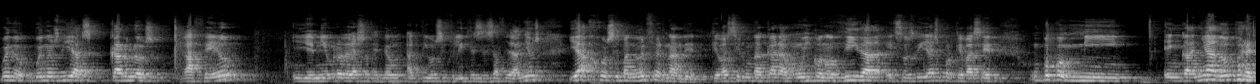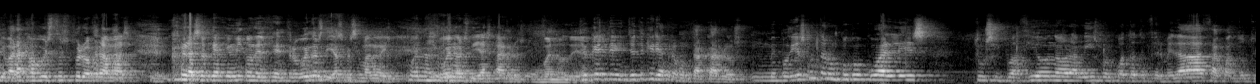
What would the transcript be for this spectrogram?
Bueno, buenos días, Carlos Gaceo, y miembro de la Asociación Activos y Felices desde hace años, y a José Manuel Fernández, que va a ser una cara muy conocida esos días porque va a ser un poco mi engañado para llevar a cabo estos programas con la asociación y con el centro. Buenos días, José Manuel. Buenos y días. buenos días, Carlos. Buenos días. Yo, que te, yo te quería preguntar, Carlos, ¿me podrías contar un poco cuál es tu situación ahora mismo en cuanto a tu enfermedad, a cuanto tu,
